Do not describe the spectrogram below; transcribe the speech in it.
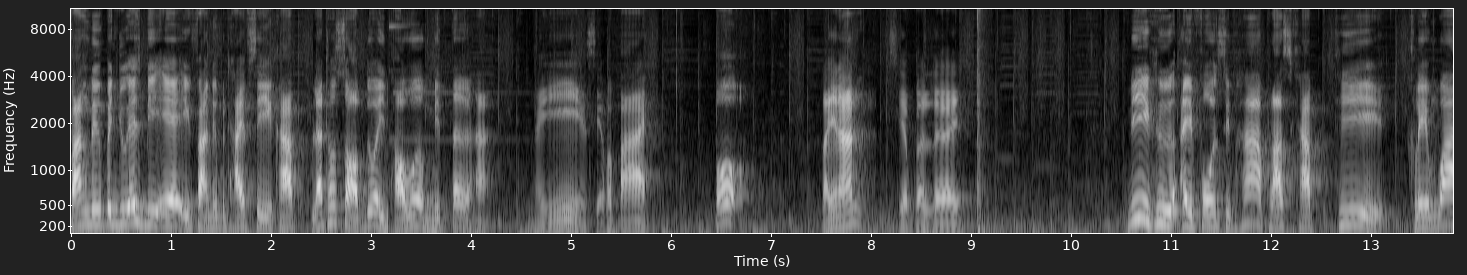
ฝั่งหนึ่งเป็น USB A อีกฝั่งหนึ่งเป็น Type C ครับ และทดสอบด้วย Power Meter ฮะ นี่เสียบเข้าไปโป๊ะหลังจากนั้นเสียบกันเลย นี่คือ iPhone 15 Plus ครับ ที่เคลมว่า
